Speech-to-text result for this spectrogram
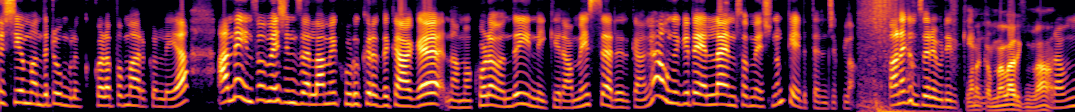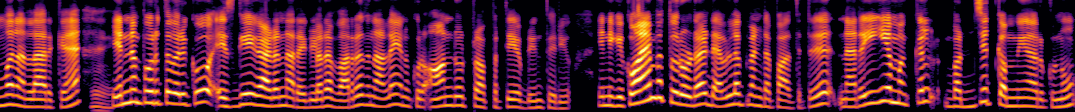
விஷயம் வந்துட்டு உங்களுக்கு குழப்பமாக இருக்கும் இல்லையா? அந்த இன்ஃபர்மேஷன்ஸ் எல்லாமே கொடுக்கறதுக்காக நம்ம கூட வந்து இன்னைக்கு ரமேஷ் சார் இருக்காங்க. அவங்க கிட்ட எல்லா இன்ஃபர்மேஷனும் கேட்டு தெரிஞ்சுக்கலாம். வணக்கம் சார் எப்படி இருக்கீங்க? வணக்கம். நல்லா இருக்கீங்களா? ரொம்ப நல்லா இருக்கேன். என்னை பொறுத்த வரைக்கும் எஸ்கே கார்டன் நான் ரெகுலராக வர்றதுனால எனக்கு ஒரு ஆன் ரோட் ப்ராப்பர்ட்டி அப்படின்னு தெரியும். இன்னைக்கு கோயம்புத்தூரோட டெவலப்மெண்ட்டை பார்த்துட்டு நிறைய மக்கள் பட்ஜெட் கம்மியாக இருக்கணும்.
